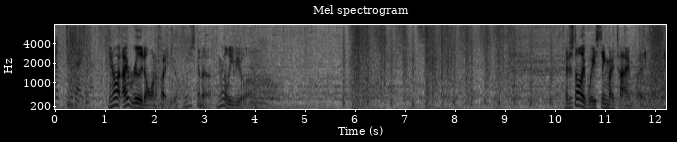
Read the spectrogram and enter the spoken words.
Can't do that yet. You know what? I really don't want to fight you. I'm just gonna I'm gonna leave you alone. I just don't like wasting my time fighting that thing.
